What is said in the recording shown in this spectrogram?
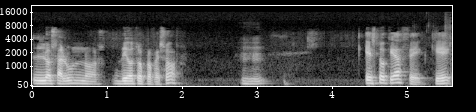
los alumnos de otro profesor. ¿Esto qué hace? Que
